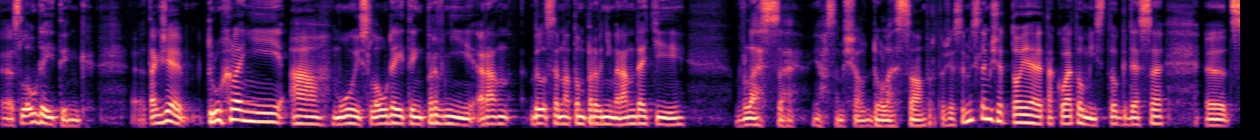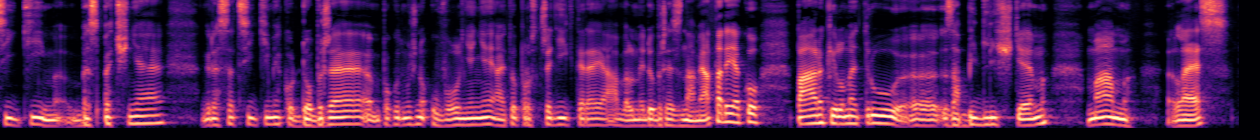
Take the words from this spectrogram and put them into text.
eh, slow dating. Eh, takže truchlení a můj slow dating první, ran, byl jsem na tom prvním randeti v lese. Já jsem šel do lesa, protože si myslím, že to je takové to místo, kde se cítím bezpečně, kde se cítím jako dobře, pokud možno uvolněně a je to prostředí, které já velmi dobře znám. Já tady jako pár kilometrů za bydlištěm mám les, Eh,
